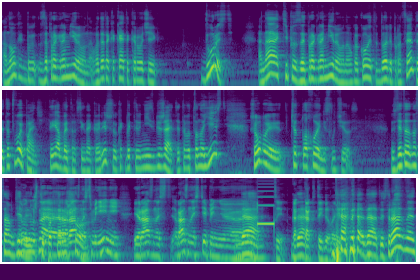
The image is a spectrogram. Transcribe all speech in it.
оно как бы запрограммировано. Вот это какая-то, короче, дурость, она типа запрограммирована у какой-то доли процента, это твой панч. Ты об этом всегда говоришь, что как бы это не избежать. Это вот оно есть, чтобы что-то плохое не случилось. То есть это на самом деле ну, нужна типа, хорошо. разность мнений и разность, разная степень э, да, ты, как, да. как ты говоришь. Да, да, да. То есть разная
